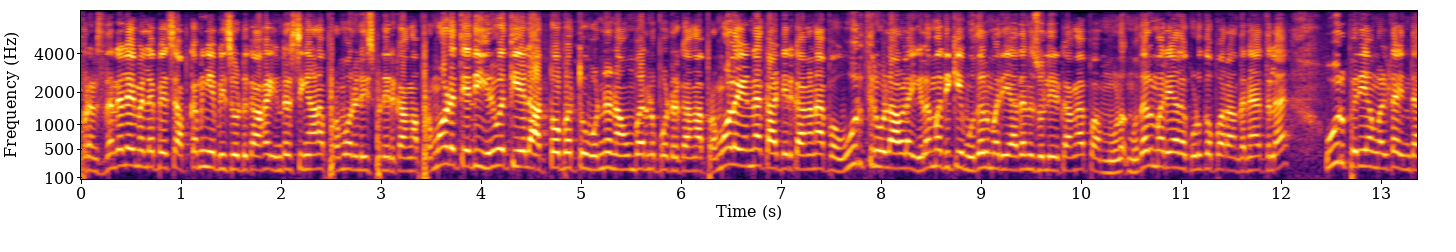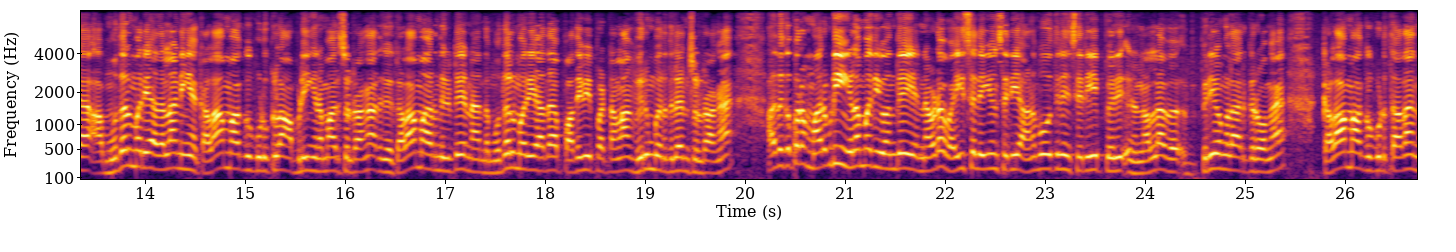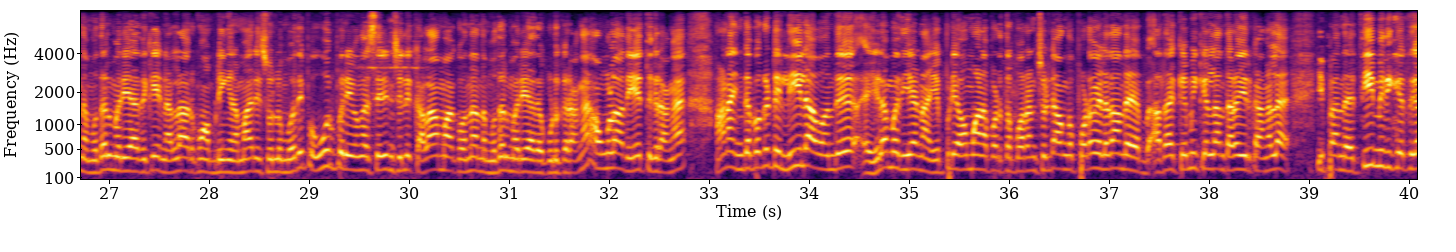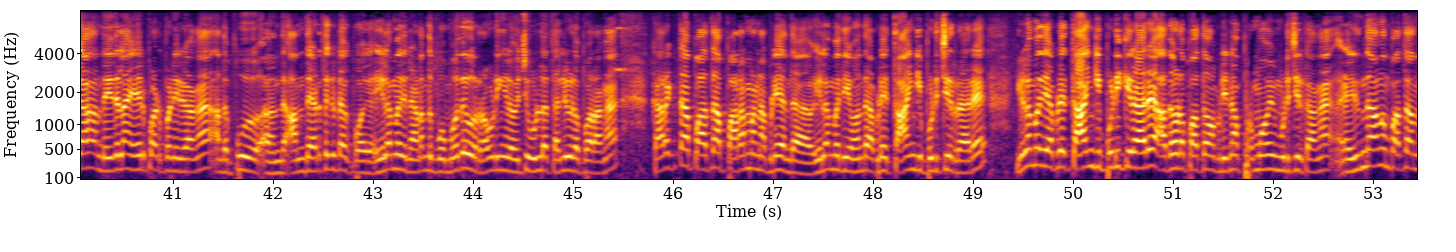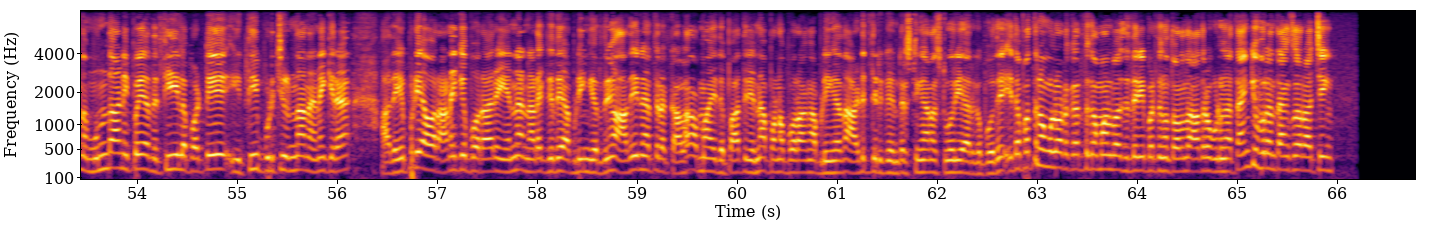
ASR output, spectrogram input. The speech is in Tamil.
ஃப்ரெண்ட்ஸ் தண்டலை மேலே பேசி அப்கமிங் எபிசோடுக்காக இன்ட்ரெஸ்டிங்கான ப்ரோமோ ரிலீஸ் பண்ணியிருக்காங்க. ப்ரொமோட தேதி இருபத்தி ஏழு அக்டோபர் டு ஒன்று நவம்பர்னு போட்டிருக்காங்க. ப்ரொமோவில் என்ன காட்டியிருக்காங்கன்னா இப்போ ஊர் திருவிழாவில் இளமதிக்கு முதல் மரியாதைன்னு சொல்லியிருக்காங்க. இப்போ மு- முதல் மரியாதை கொடுக்க போகிற அந்த நேரத்தில் ஊர் பெரியவங்கள்ட்ட இந்த முதல் மரியாதைலாம் நீங்கள் கலாமாக்கு கொடுக்கலாம் அப்படிங்கிற மாதிரி சொல்கிறாங்க அதுக்கு கலாமா இருந்துக்கிட்டு நான் அந்த முதல் மரியாதை பதவி பட்டம்லாம் விரும்புறதில்லன்னு சொல்கிறாங்க அதுக்கப்புறம் மறுபடியும் இளமதி வந்து என்னோட வயசுலேயும் சரி அனுபவத்திலையும் சரி பெரிய நல்லா பெரியவங்களாக இருக்கிறவங்க கலாமாக்கு கொடுத்தா தான் இந்த முதல் மரியாதைக்கு நல்லாயிருக்கும் அப்படிங்கிற மாதிரி சொல்லும்போது இப்போ ஊர் பெரியவங்க சரின்னு சொல்லி கலாமாக்கு வந்து அந்த முதல் மரியாதை கொடுக்குறாங்க. அவங்களும் அதை ஏற்றுக்கிறாங்க ஆனால் இந்த பக்கத்து லீலா வந்து இளமதியை நான் எப்படி அவமானப்படுத்த போகிறேன்னு சொல்லிட்டு அவங்க புடவையில் தான் அந்த அதாவது கெமிக்கல்லாம் தடவிருக்காங்கல்ல இப்போ அந்த தீ மிதிக்கிறதுக்காக அந்த இதெல்லாம் ஏற்பாடு பண்ணியிருக்காங்க அந்த பூ அந்த அந்த இடத்துக்கிட்ட இளமதி நடந்து போகும்போது ஒரு ரவுடிங்களை வச்சு உள்ளே தள்ளி விட போகிறாங்க கரெக்டாக பார்த்தா பரமன் அப்படியே அந்த இளமதியை வந்து அப்படியே தாங்கி பிடிச்சிடுறாரு. இளமதி அப்படியே தாங்கி பிடிக்கிறாரு. அதோட பார்த்தோம் அப்படின்னா ப்ரொமோவையும் முடிச்சிருக்காங்க. இருந்தாலும் பார்த்தா அந்த முந்தானி போய் அந்த தீயில் பட்டு தீ பிடிச்சிருந்தான் நினைக்கிறேன். அதை எப்படி அவர் அணைக்க போகிறாரு என்ன நடக்குது அப்படிங்கிறதையும் அதே நேரத்தில் கலாமா இதை பார்த்துட்டு என்ன பண்ண போகிறாங்க அப்படிங்கிறது அடுத்து இருக்க இன்ட்ரெஸ்டிங்கான ஸ்டோரியாக இருக்க போது இதை பற்றின உங்களோட கருத்து கமெண்ட் பாக்ஸ் தெரியப்படுத்துங்க. தொடர்ந்து ஆதரவு கொடுங்க. தேங்க்யூ ஃபார் தேங்க்ஸ் ஃபார் வாட்சிங்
